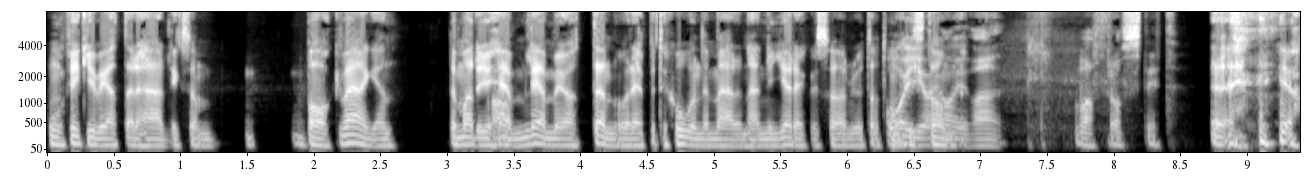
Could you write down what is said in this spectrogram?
hon fick ju veta det här liksom bakvägen. De hade ju Ja. hemliga möten och repetitioner med den här nya regissören utan att hon visste om det. vad, vad frostigt. ja.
